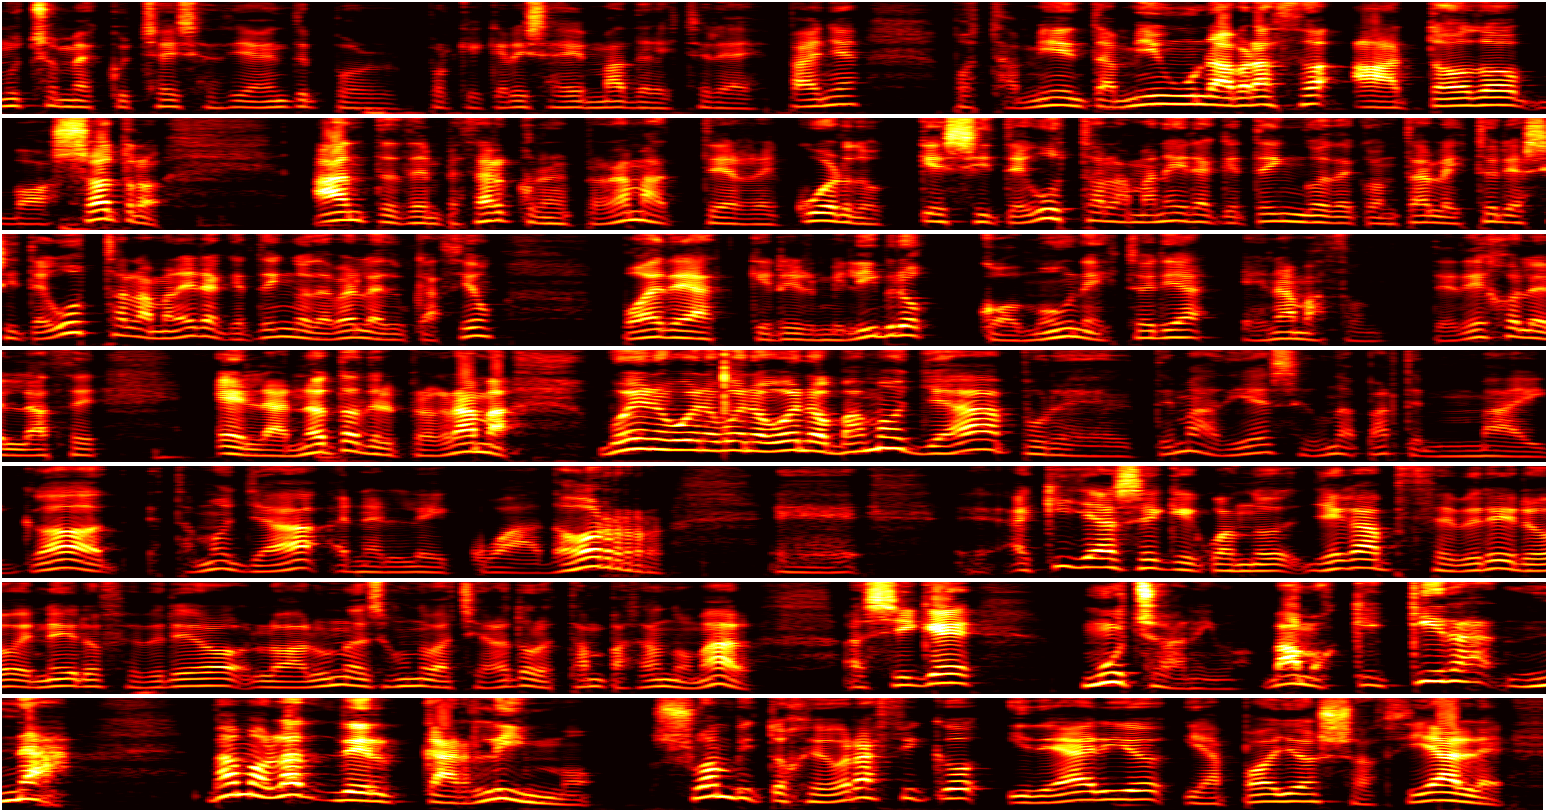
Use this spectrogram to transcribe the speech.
muchos me escucháis sencillamente por, porque queréis saber más de la historia de España, pues también, también un abrazo a todos vosotros. Antes de empezar con el programa, te recuerdo que si te gusta la manera que tengo de contar la historia, si te gusta la manera que tengo de ver la educación, puedes adquirir mi libro como una historia en Amazon. Te dejo el enlace en las notas del programa. Bueno, bueno, bueno, bueno, vamos ya por el tema 10, segunda parte. My God, estamos ya en el Ecuador. Eh, eh, aquí ya sé que cuando llega febrero, enero, febrero, los alumnos de segundo bachillerato lo están pasando mal. Así que, mucho ánimo. Vamos, que quiera nada. Vamos a hablar del carlismo, su ámbito geográfico, ideario y apoyos sociales.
